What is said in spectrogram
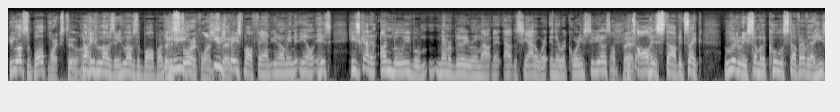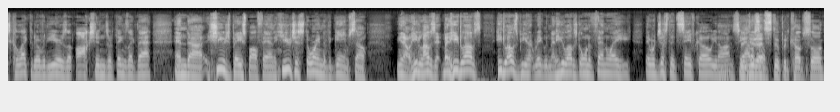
he loves the ballparks too. Huh? No, he loves it. He loves the ballpark. The He- historic ones, Huge the- baseball fan. You know, I mean, you know, his he's got an unbelievable memorabilia room out in, out in Seattle, where in their recording studios. It's all his stuff. It's like literally some of the coolest stuff ever that he's collected over the years at auctions or things like that. And uh, huge baseball fan, a huge historian of the game. So. You know he loves it, but he loves he loves being at Wrigley, man. He loves going to Fenway. He, they were just at Safeco, you know, out in Did Seattle. you do that so- stupid Cubs song?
